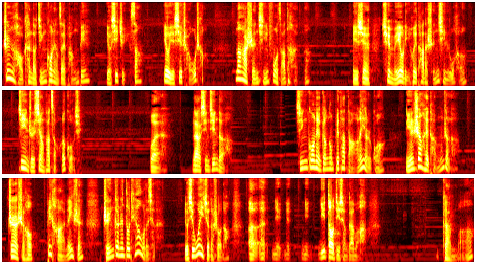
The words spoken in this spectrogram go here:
正好看到金光亮在旁边，有些沮丧，又有些惆怅，那神情复杂的很呢。李炫却没有理会他的神情如何，径直向他走了过去。喂，那个姓金的，金光亮刚刚被他打了一耳光，脸上还疼着了。这时候被喊了一声，整个人都跳了起来，有些畏惧的说道：“呃，你你你你到底想干嘛？干嘛？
